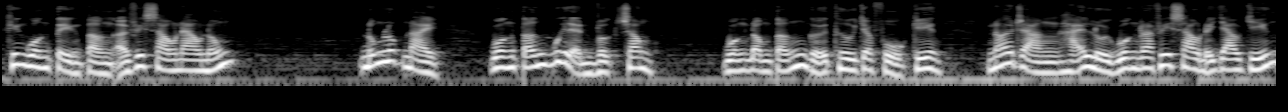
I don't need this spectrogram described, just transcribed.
khiến quân Tiền Tần ở phía sau nao núng. Đúng lúc này, quân Tấn quyết định vượt sông. Quân Đông Tấn gửi thư cho Phù Kiên, nói rằng hãy lùi quân ra phía sau để giao chiến.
